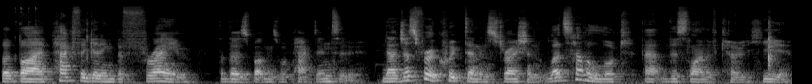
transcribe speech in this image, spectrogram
but by pack forgetting the frame that those buttons were packed into. Now just for a quick demonstration, let's have a look at this line of code here.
